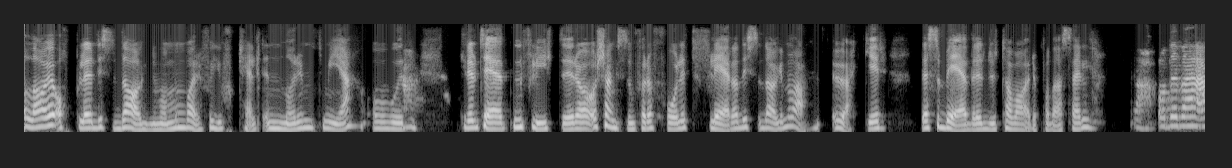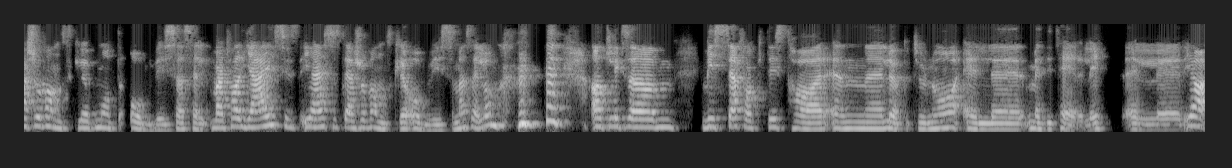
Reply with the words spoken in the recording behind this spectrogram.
Alle har jo opplevd disse dagene hvor man bare får gjort helt enormt mye, og hvor kreativiteten flyter, og, og sjansen for å få litt flere av disse dagene da, øker desto bedre du tar vare på deg selv. Ja, og det der er så vanskelig å på en måte overbevise seg selv. I hvert fall jeg syns, det er så vanskelig å overbevise meg selv om. At liksom Hvis jeg faktisk tar en løpetur nå, eller mediterer litt, eller ja,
